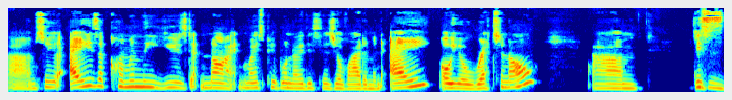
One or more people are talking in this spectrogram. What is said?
Um, so your A's are commonly used at night. Most people know this as your vitamin A or your retinol. Um, this is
